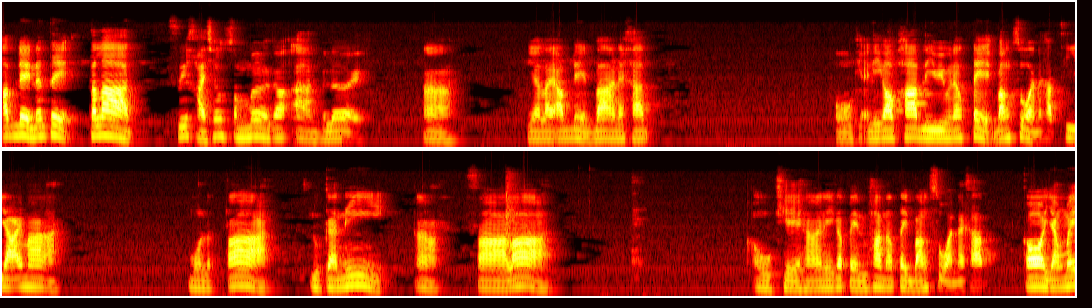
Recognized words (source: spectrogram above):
อัปเดตนักเตะตลาดซื้อขายช่วงซัมเมอร์ก็อ่านไปเลย อ่า มีอะไรอัปเดตบ้างนะครับ โอเค อันนี้ก็ภาพรีวิวนักเตะบางส่วนนะครับที่ย้ายมา โมลต้า ลูกานี่อะซาร่าโอเคฮะอันนี้ก็เป็นภาพนักเตะบางส่วนนะครับ ก็ยังไม่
